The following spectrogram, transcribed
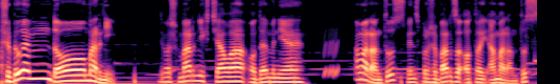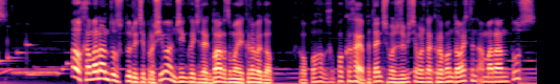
Przybyłem do Marni, ponieważ Marni chciała ode mnie amarantus, więc proszę bardzo, oto i amarantus. O, amarantus, który cię prosiłam, dziękuję ci tak bardzo, moje krowy go, go po, pokochają. Pytanie, czy może rzeczywiście można krowom dawać ten amarantus?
